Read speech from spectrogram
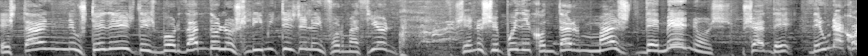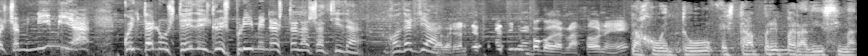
están ustedes desbordando los límites de la información. O sea, no se puede contar más de menos. O sea, de, de una cosa nimia, cuentan ustedes, lo exprimen hasta la saciedad. Joder ya. La verdad es que tiene un poco de razón, ¿eh? La juventud está preparadísima.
